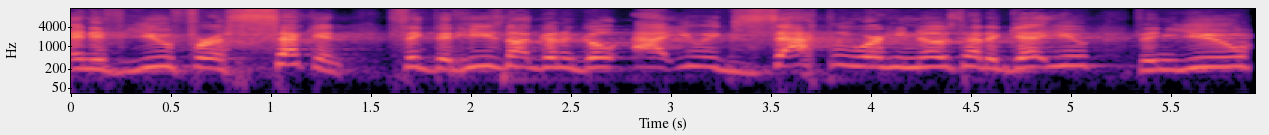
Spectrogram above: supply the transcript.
And if you, for a second, think that he's not going to go at you exactly where he knows how to get you, then you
